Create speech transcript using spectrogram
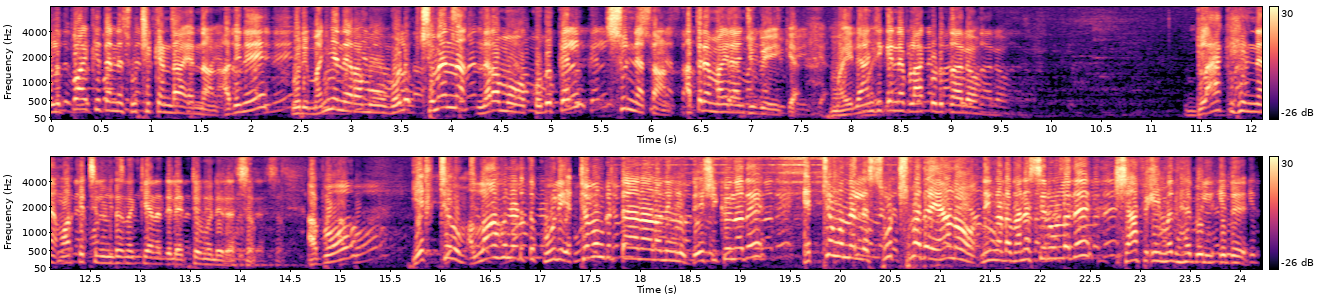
വെളുപ്പാക്കി തന്നെ സൂക്ഷിക്കേണ്ട എന്നാണ്. അതിന് ഒരു മഞ്ഞ നിറമോ വെളു ചുമന്ന നിറമോ കൊടുക്കൽ സുന്നത്താണ്. അത്തരം മൈലാഞ്ചി ഉപയോഗിക്കുക. മൈലാഞ്ചിക്ക് തന്നെ ബ്ലാക്ക് കൊടുത്താലോ? ബ്ലാക്ക് ഹിന്ന മാർക്കറ്റിൽ ഉണ്ട് എന്നൊക്കെയാണ് ഇതിൽ ഏറ്റവും വലിയ രസം. അപ്പോ ഏറ്റവും അള്ളാഹുവിന്റെ അടുത്ത് കൂലി ഏറ്റവും കിട്ടാനാണോ നിങ്ങൾ ഉദ്ദേശിക്കുന്നത്? ഏറ്റവും നല്ല സൂക്ഷ്മതയാണോ നിങ്ങളുടെ മനസ്സിലുള്ളത്? ഷാഫി മദ്ഹബിൽ ഇത്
